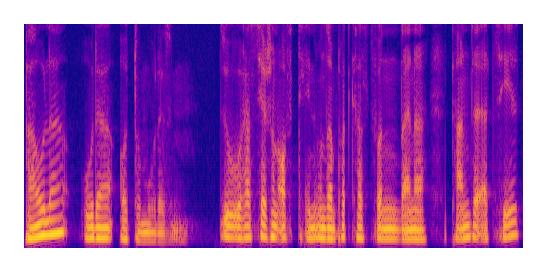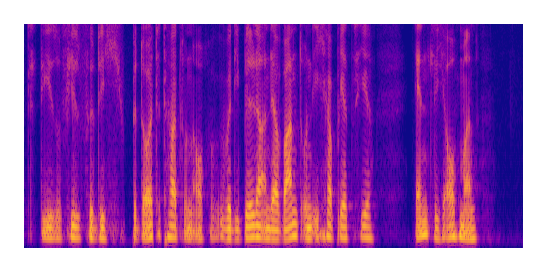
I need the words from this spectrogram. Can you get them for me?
Paula oder Otto Modersen? Du hast ja schon oft in unserem Podcast von deiner Tante erzählt, die so viel für dich bedeutet hat und auch über die Bilder an der Wand. Und ich habe jetzt hier endlich auch mal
